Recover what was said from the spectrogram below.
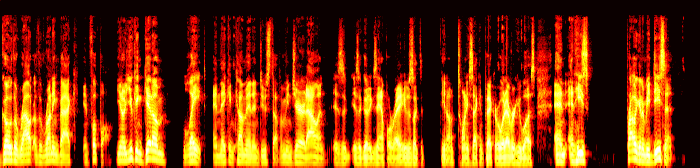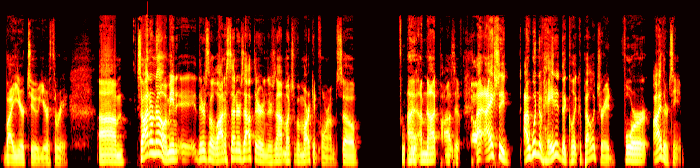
go the route of the running back in football. You know, you can get them late and they can come in and do stuff. I mean, Jarrett Allen is a, is a good example, right? He was like the you know twenty second pick or whatever he was, and and he's probably going to be decent by year two, year three. Um, so I don't know. I mean, it, there's a lot of centers out there, and there's not much of a market for them. So I, am not positive. I, I, actually I wouldn't have hated the Clint Capela trade for either team.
